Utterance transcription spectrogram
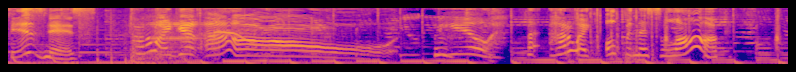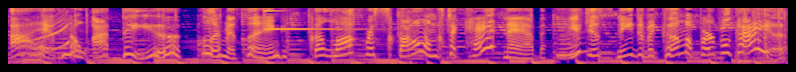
business. How do I get out? Ew, but how do I open this lock? I have no idea. Let me think. The lock responds to catnap. You just need to become a purple cat.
